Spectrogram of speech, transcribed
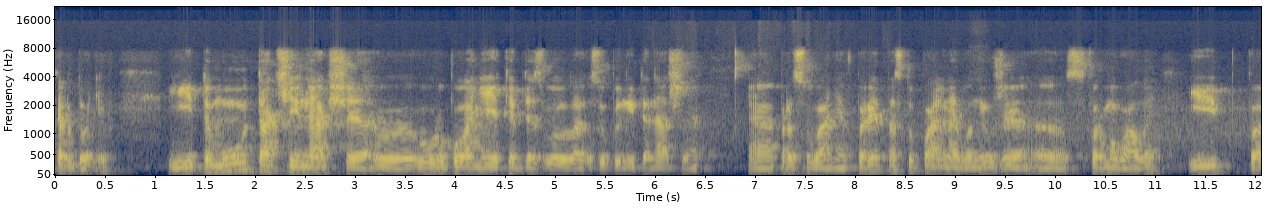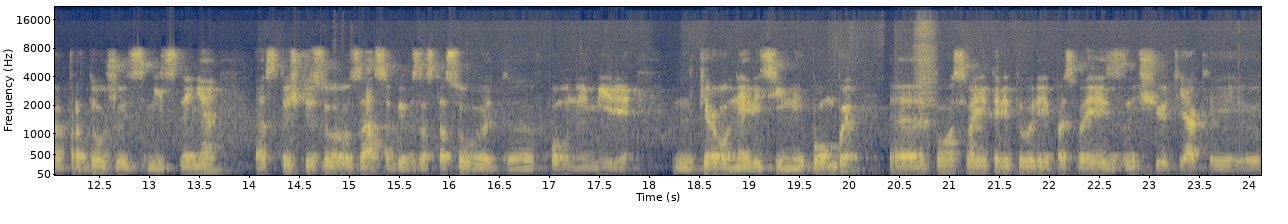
кордонів. І тому так чи інакше угрупування, яке б дозволило зупинити наше просування вперед наступальне, вони вже сформували і продовжують зміцнення з точки зору засобів, застосовують е, в повній мірі керовані авіаційні бомби е, по своїй території, по своїй знищують як і е,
